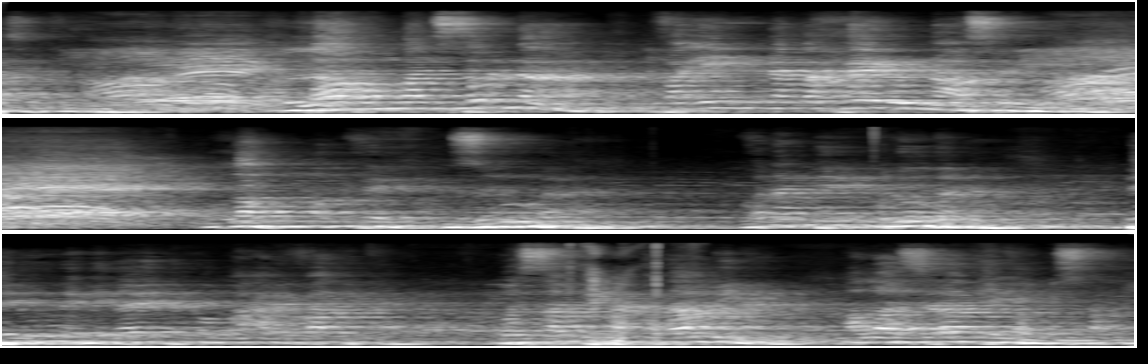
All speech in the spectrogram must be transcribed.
الرازقين اللهم انصرنا فإنك خير الناصرين. اللهم اغفر ذنوبنا ونبر قلوبنا بنور هدايتك ومعرفتك وثبت أقدامنا على صراطك المستقيم.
